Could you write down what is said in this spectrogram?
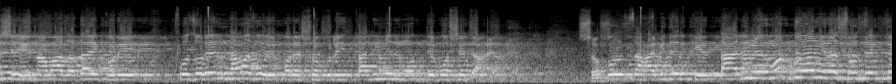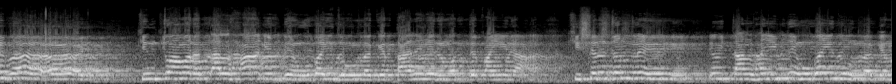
এসে নামাজ আদায় করে, ফজরের নামাজের পরে সকলেই তালিমের মধ্যে বসে যায়। সকল সাহাবিদেরকে তালিমের মধ্যে আমি রাসূল দেখতে পাই। কিন্তু আমার তালহা ইবনে উবাইদুল্লাহকে তালিমের মধ্যে পাই না। কিসের জন্য? ওই তালহা ইবনে উবাইদুল্লাহ কেন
